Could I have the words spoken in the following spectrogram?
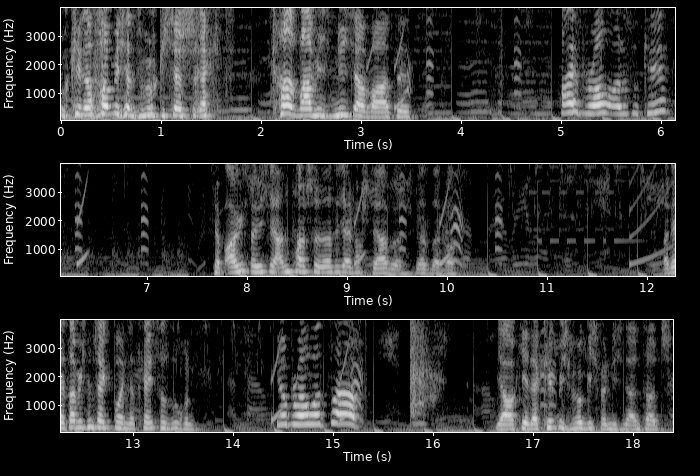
Okay, das hat mich jetzt wirklich erschreckt. Das habe ich nicht erwartet. Hi, Bro. Alles okay? Ich habe Angst, wenn ich ihn antasche, dass ich einfach sterbe. Ich weiß einfach. Und jetzt habe ich einen Checkpoint. Jetzt kann ich versuchen. Yo, Bro, what's up? Ja, okay, der killt mich wirklich, wenn ich ihn antouch.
